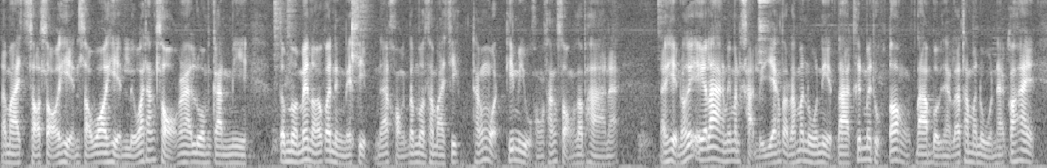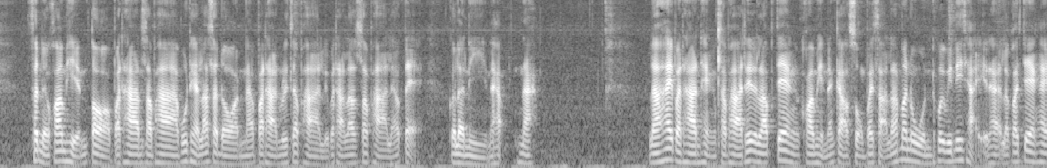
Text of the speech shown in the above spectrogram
สมาสสเห็นสวเห็นหรือว่าทั้งสองนะรวมกันมีจำนวนไม่น้อยกว่า1ใน10นะของจำนวนสมาชิกทั้งหมดที่มีอยู่ของทั้งสองสภานะ เราเห็นว่าเอร่างนี่มันขัดหรือแย้งต่อรัฐธรรมนูญนี่ตาขึ้นไม่ถูกต้องตามบทบัญญัติรัฐธรรมนูญนะก็ให้เสนอความเห็นต่อประธานสภา ผู้แทนราษฎรนะประธานวุฒิสภา หรือประธานรัฐสภาแล้วแต่กรณีนะครับนะแล้วให้ประธานแห่งสภาที่ได้รับแจ้งความเห็นดังกล่าวส่งไปศาลรัฐธรรมนูญเพื่อวินิจฉัยนะฮะแล้วก็แจ้งให้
